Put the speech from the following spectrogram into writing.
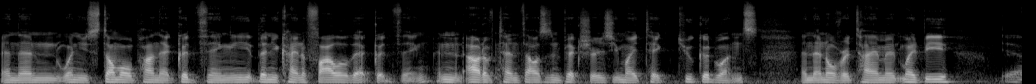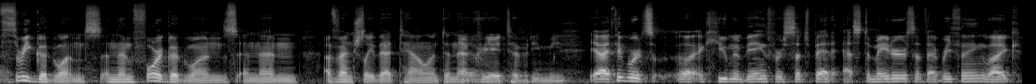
And then when you stumble upon that good thing, you, then you kind of follow that good thing. And out of 10,000 pictures, you might take two good ones. And then over time, it might be yeah. three good ones and then four good ones and then eventually that talent and that yeah. creativity meet yeah i think we're like human beings we're such bad estimators of everything like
